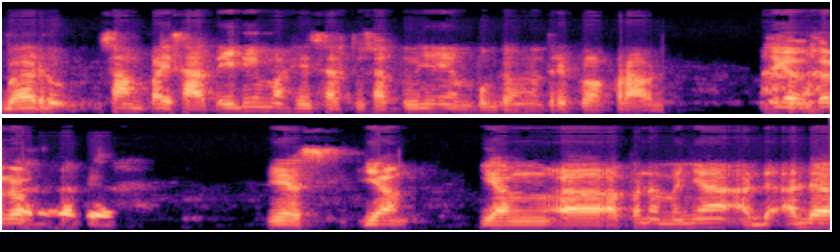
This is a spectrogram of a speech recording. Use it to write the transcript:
baru sampai saat ini masih satu-satunya yang pegang triple crown. Iya betul. yes, yang yang uh, apa namanya ada ada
